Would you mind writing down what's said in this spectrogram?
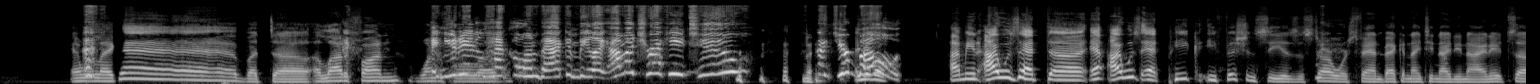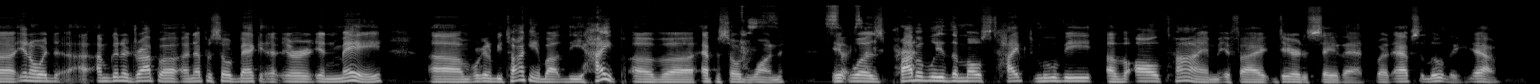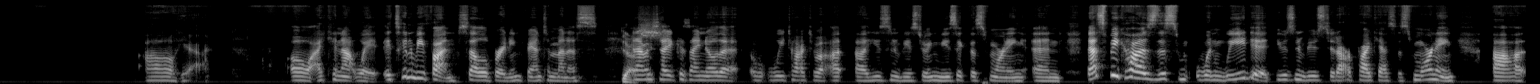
and we're like, yeah, but uh, a lot of fun. And you didn't uh, heckle him back and be like, I'm a Trekkie too. like you're both. I mean, I was at uh, I was at peak efficiency as a Star Wars fan back in 1999. It's uh, you know, I'm going to drop a, an episode back uh, or in May. Um, we're going to be talking about the hype of uh, Episode yes. One. So it was probably the most hyped movie of all time, if I dare to say that. But absolutely, yeah. Oh yeah. Oh, I cannot wait. It's going to be fun celebrating Phantom Menace. Yes. And I'm excited because I know that uh, we talked about uh, uh, Used and Abused doing music this morning. And that's because this, when we did Used and Abused did our podcast this morning, uh,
